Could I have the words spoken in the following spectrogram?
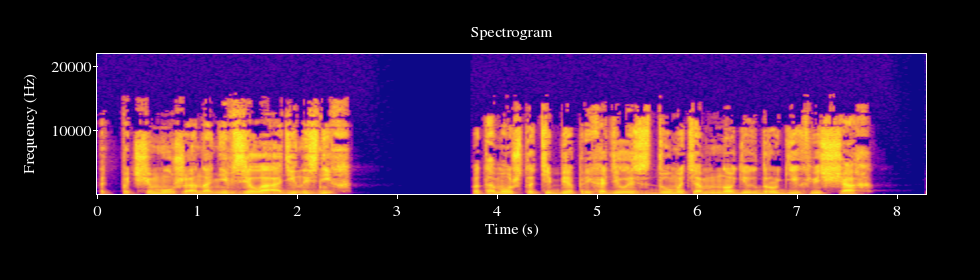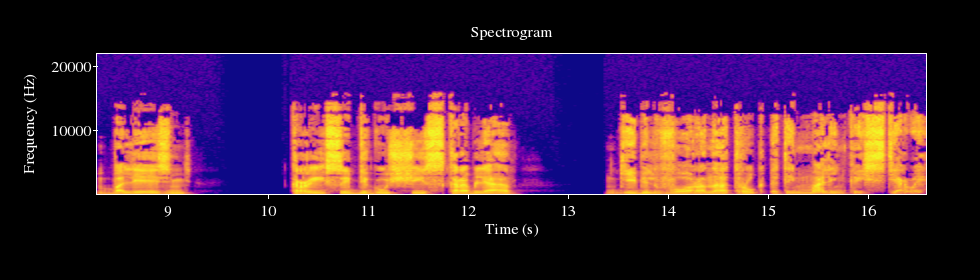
Так почему же она не взяла один из них? Потому что тебе приходилось думать о многих других вещах. Болезнь, крысы, бегущие с корабля, гибель ворона от рук этой маленькой стервы.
